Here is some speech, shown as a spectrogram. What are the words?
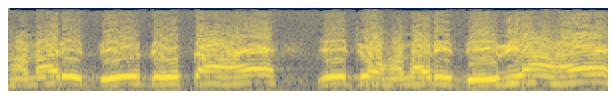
ہمارے دیو دیوتا ہے یہ جو ہماری دیویاں ہیں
